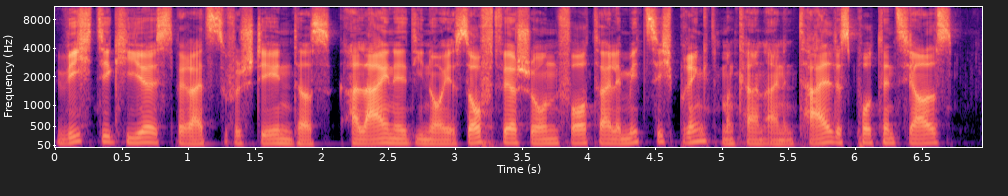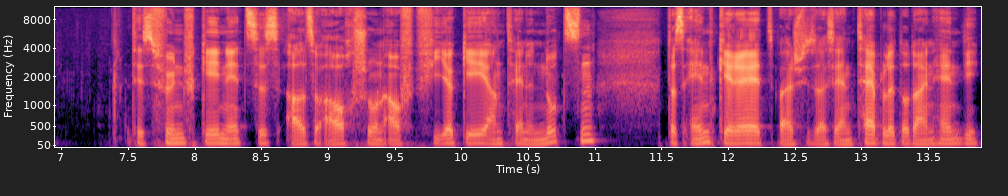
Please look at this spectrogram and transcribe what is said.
Wichtig hier ist bereits zu verstehen, dass alleine die neue Software schon Vorteile mit sich bringt. Man kann einen Teil des Potenzials des 5G-Netzes also auch schon auf 4G-Antennen nutzen. Das Endgerät, beispielsweise ein Tablet oder ein Handy,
